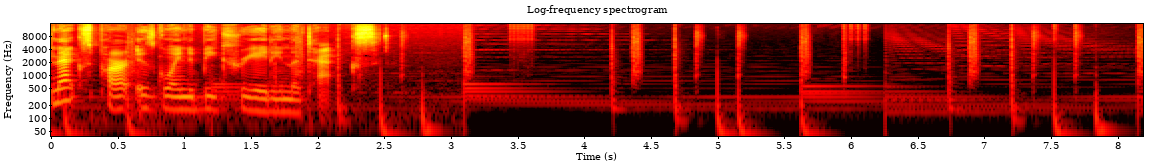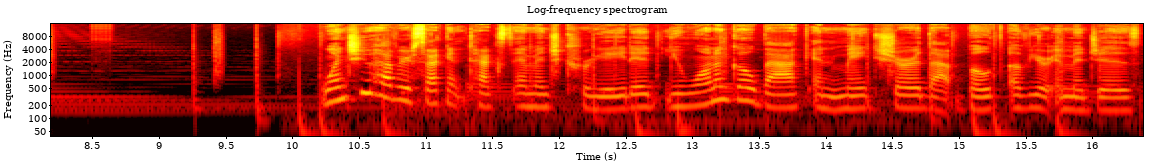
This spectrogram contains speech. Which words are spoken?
next part is going to be creating the text. Once you have your second text image created, you want to go back and make sure that both of your images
